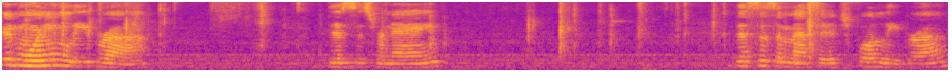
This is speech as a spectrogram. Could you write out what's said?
Good morning, Libra. This is Renee. This is a message for Libra.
